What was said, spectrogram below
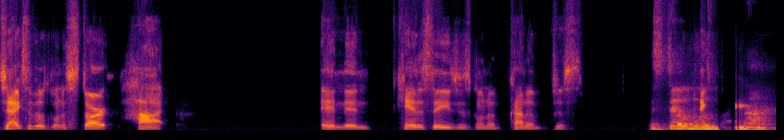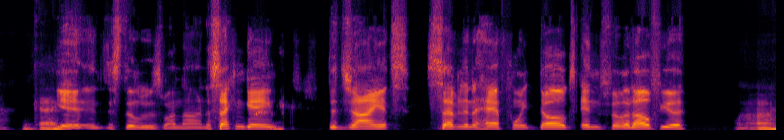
Jacksonville's going to start hot, and then Kansas City is just going to kind of just And still lose by nine. Okay. Yeah, and still lose by nine. The second game, the Giants seven and a half point dogs in Philadelphia. Uh-huh.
